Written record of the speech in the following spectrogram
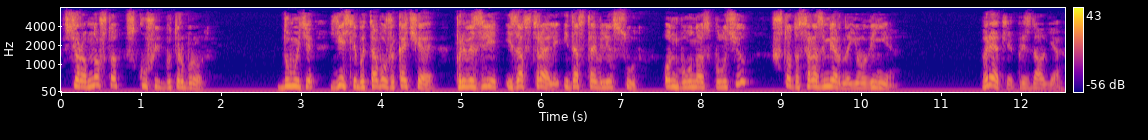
все равно что скушать бутерброд. Думаете, если бы того же Качая привезли из Австралии и доставили в суд, он бы у нас получил что-то соразмерно его вине? Вряд ли, признал я.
